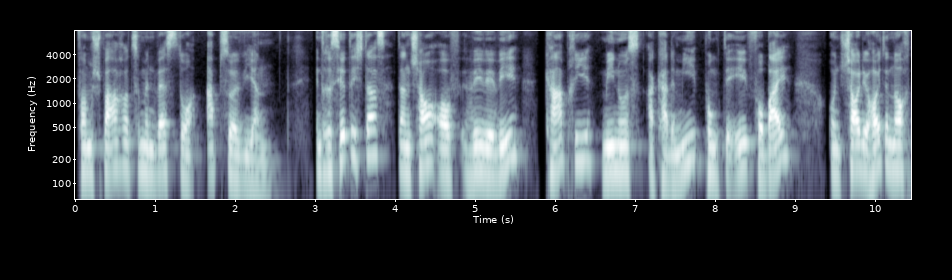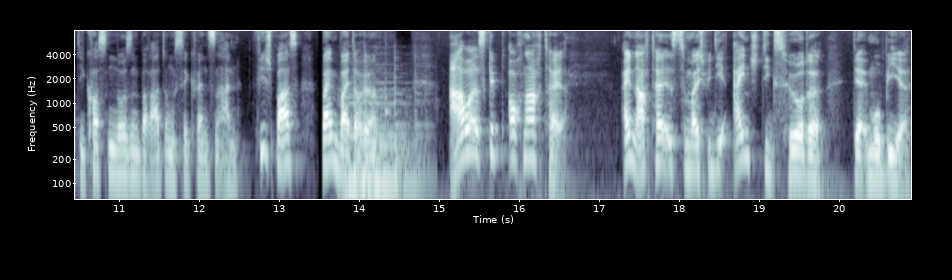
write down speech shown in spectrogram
vom Sparer zum Investor absolvieren. Interessiert dich das? Dann schau auf www.capri-akademie.de vorbei und schau dir heute noch die kostenlosen Beratungssequenzen an. Viel Spaß beim Weiterhören. Aber es gibt auch Nachteile. Ein Nachteil ist zum Beispiel die Einstiegshürde der Immobilie.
